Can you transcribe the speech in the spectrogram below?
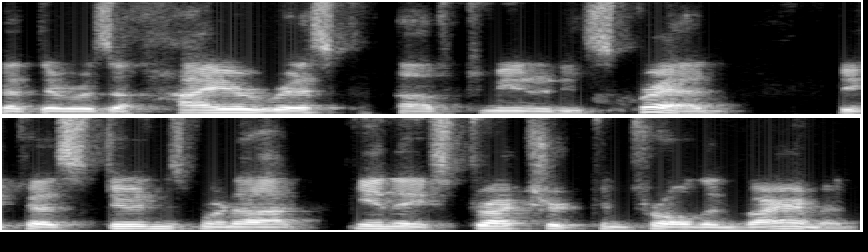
that there was a higher risk of community spread because students were not in a structured, controlled environment,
